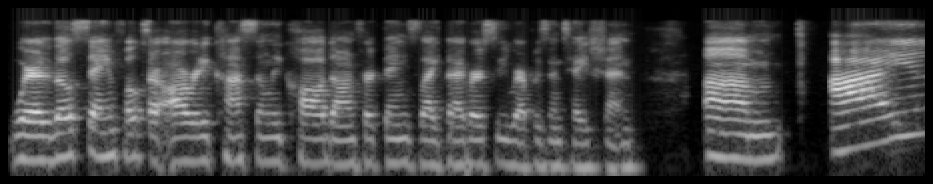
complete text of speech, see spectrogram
where those same folks are already constantly called on for things like diversity representation? Um, I,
